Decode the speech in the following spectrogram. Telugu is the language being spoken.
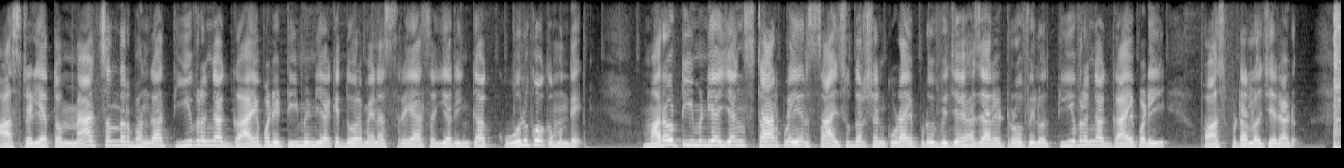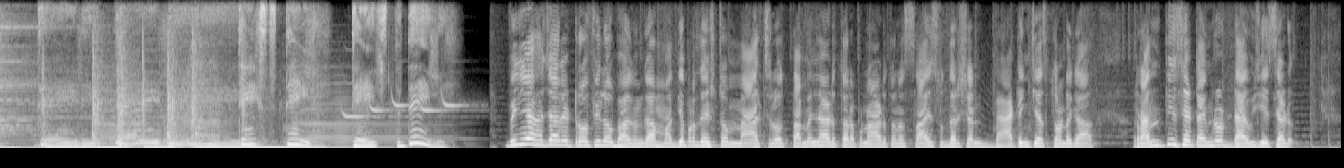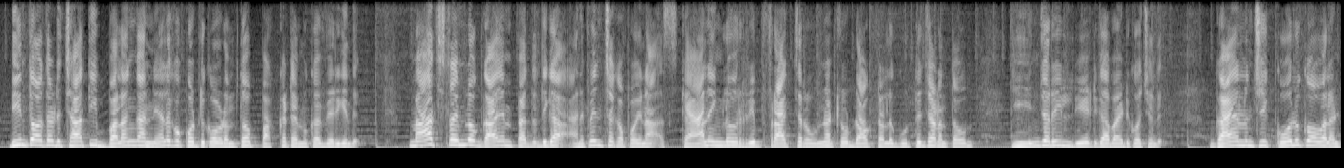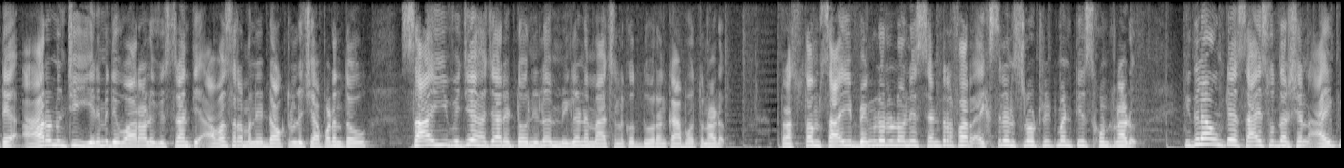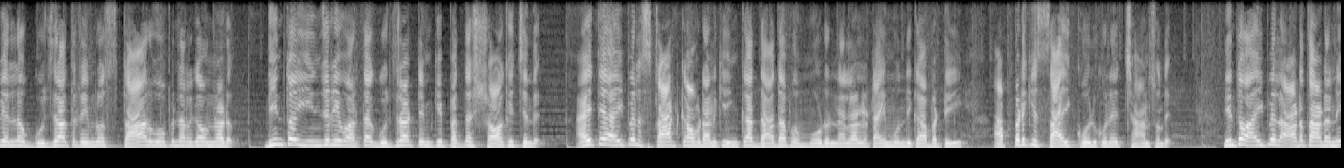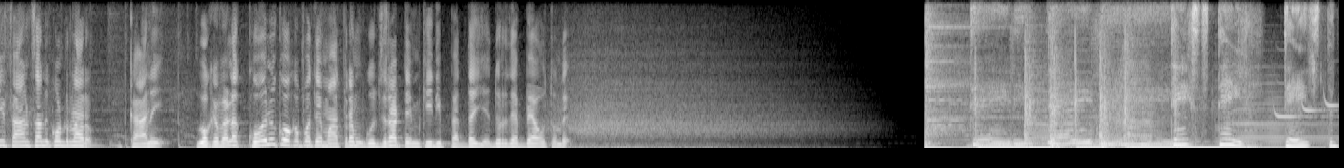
ఆస్ట్రేలియాతో మ్యాచ్ సందర్భంగా తీవ్రంగా గాయపడి టీమిండియాకి దూరమైన శ్రేయాస్ అయ్యర్ ఇంకా కోలుకోకముందే. మరో team India young star player Sai Sudharsan కూడా ఇప్పుడు విజయ్ హజారే ట్రోఫీలో తీవ్రంగా గాయపడి హాస్పిటల్లో చేరాడు. విజయ్ హజారే ట్రోఫీలో భాగంగా మధ్యప్రదేశ్తో మ్యాచ్లో తమిళనాడు తరపున ఆడుతున్న సాయి సుదర్శన్ బ్యాటింగ్ చేస్తుండగా రన్ తీసే టైంలో డైవ్ చేశాడు. దీంతో అతడి ఛాతీ బలంగా నేలకు కొట్టుకోవడంతో పక్కటెముక విరిగింది. మ్యాచ్ టైంలో గాయం పెద్దదిగా అనిపించకపోయినా స్కానింగ్లో రిబ్ ఫ్రాక్చర్ ఉన్నట్లు డాక్టర్లు గుర్తించడంతో ఈ ఇంజరీ లేట్గా బయటకు వచ్చింది గాయం నుంచి కోలుకోవాలంటే ఆరు నుంచి ఎనిమిది వారాలు విశ్రాంతి అవసరమని డాక్టర్లు చెప్పడంతో సాయి విజయ్ హజారే టోర్నీలో మిగిలిన మ్యాచ్లకు దూరం కాబోతున్నాడు. ప్రస్తుతం సాయి బెంగళూరులోని సెంటర్ ఫర్ ఎక్సలెన్స్లో ట్రీట్మెంట్ తీసుకుంటున్నాడు. ఇదిలా ఉంటే సాయి సుదర్శన్ ఐపీఎల్లో గుజరాత్ టీంలో స్టార్ ఓపెనర్గా ఉన్నాడు. దీంతో ఈ ఇంజరీ వార్త గుజరాత్ టీంకి పెద్ద షాక్ ఇచ్చింది. అయితే ఐపీఎల్ స్టార్ట్ కావడానికి ఇంకా దాదాపు మూడు నెలల టైం ఉంది కాబట్టి అప్పటికి సాయి కోలుకునే ఛాన్స్ ఉంది. దీంతో ఐపీఎల్ ఆడతాడని ఫ్యాన్స్ అనుకుంటున్నారు. కానీ ఒకవేళ కోలుకోకపోతే మాత్రం గుజరాత్ టీంకి ఇది పెద్ద ఎదురు దెబ్బే అవుతుంది. Taste.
